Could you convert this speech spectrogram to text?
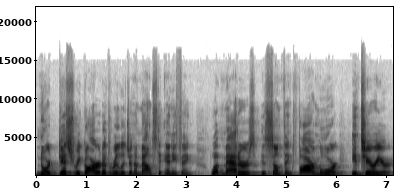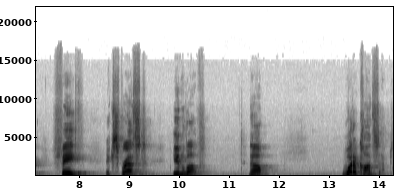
nor disregard of religion amounts to anything. What matters is something far more interior faith expressed in love. Now, what a concept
